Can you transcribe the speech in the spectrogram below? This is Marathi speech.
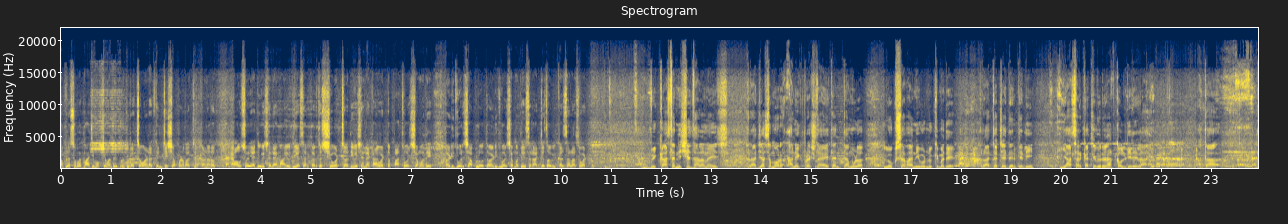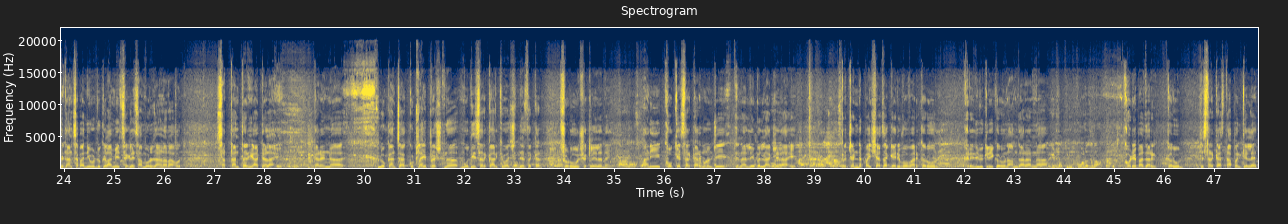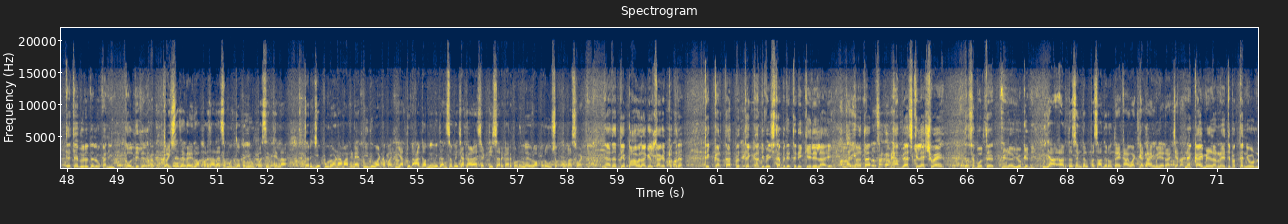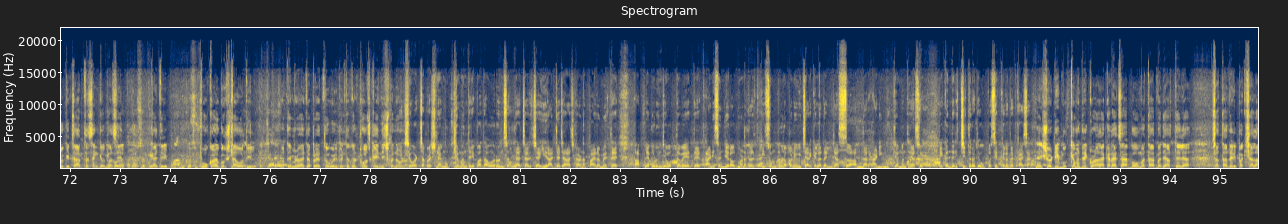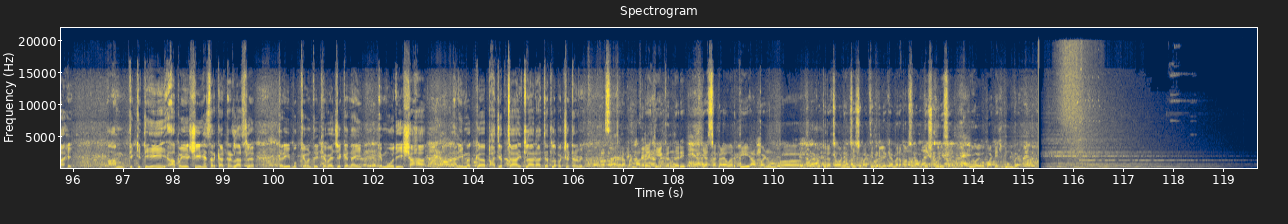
आपल्यासोबत माजी मुख्यमंत्री पृथ्वीराज चव्हाण आहेत. त्यांच्याशी आपण बातचीत करणार आहोत. पावसाळी अधिवेशन आहे. महायुती या सरकारचं शेवटचं अधिवेशन आहे. काय वाटतं पाच वर्षामध्ये? अडीच वर्ष आपलं होतं. अडीच वर्षामध्ये राज्याचा विकास झाला असं वाटतं? विकास तर निश्चित झाला नाही. राज्यासमोर अनेक प्रश्न आहेत आणि त्यामुळं लोकसभा निवडणुकीमध्ये राज्याच्या जनतेने या सरकारच्या विरोधात कौल दिलेला आहे. आता विधानसभा निवडणुकीला आम्ही सगळे सामोरं जाणार आहोत. सत्तांतर ही अटल आहे. कारण लोकांचा कुठलाही प्रश्न मोदी सरकार किंवा शिंदे सरकार सोडवू शकलेलं नाही. आणि खोके सरकार म्हणून जे त्यांना लेबल लागलेलं आहे प्रचंड पैशाचा गैरव्यवहार करून खरेदी विक्री करून आमदारांना घोडेबाजार करून जे सरकार स्थापन केलं आहे त्याच्या विरुद्ध लोकांनी कौल दिलेला आहे. पैशाचा गैरवापर झाल्याचा मुद्दा तुम्ही उपस्थित केला. तर जे पुरवण्या मागण्यात निधी वाटप आहे यातून आगामी विधानसभेच्या काळासाठी सरकारकडून गैरवापर होऊ शकतो का असं वाटतं? नाही, आता ते पाहावं लागेल कागदपत्र. ते करतात प्रत्येक अधिवेशनामध्ये त्यांनी केलेलं आहे. पण आता अभ्यास केल्याशिवाय तसं बोलता येणं योग्य नाही. उद्या अर्थसंकल्प सादर होत आहे. काय वाटतं? काय मिळेल राज्याला? नाही काय मिळणार नाही. ते फक्त निवडणुकीचा अर्थसंकल्प असेल काहीतरी पोकळ घोषणा होतील मते मिळवायचा प्रयत्न होईल पण त्यातून ठोस काही निष्पन्न होणार. शेवटचा प्रश्न आहे मुख्यमंत्री पदावरून सध्या चर्चा ही राज्याच्या राजकारणात पाहायला मिळते. आपल्याकडून जे वक्तव्य येत आहेत आणि संजय राऊत म्हणत आहेत की संपूर्णपणे विचार केला जाईल जास्त आमदार आणि मुख्यमंत्री असं एकंदरीत चित्र ते उपस्थित करत आहेत काय सांगा नाही शेवटी मुख्यमंत्री कोणाला करायचा? बहुमतामध्ये असलेल्या सत्ताधारी पक्षाला आहे. आम ते कितीही अपयशी हे सरकार ठरलं असलं तरी मुख्यमंत्री ठेवायचे की नाही हे मोदी शहा आणि मग भाजपचा इथला राज्यातला पक्ष ठरवेल. तर आपण पाहतोय की एकंदरीत या सगळ्यावरती आपण पृथ्वीराज चव्हाण यांच्याशी बातचीत केली. कॅमेरा पर्सन अवधेश कोरीसह मी वैभव पाटील मुंबई.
